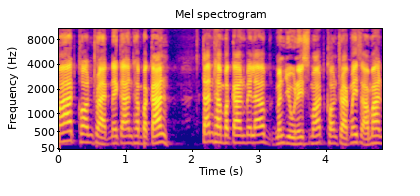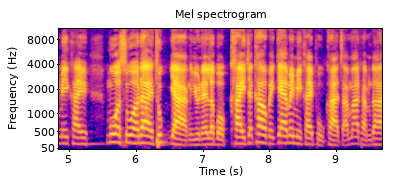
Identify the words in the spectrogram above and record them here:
มาร์ทคอนแท็กในการทำประกัน ท่านทำประกันไปแล้วมันอยู่ในสมาร์ทคอนแท็กไม่สามารถมีใครมั่วซั่วได้ทุกอย่างอยู่ในระบบใครจะเข้าไปแก้ไม่มีใครผูกขาดสามารถทำได้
